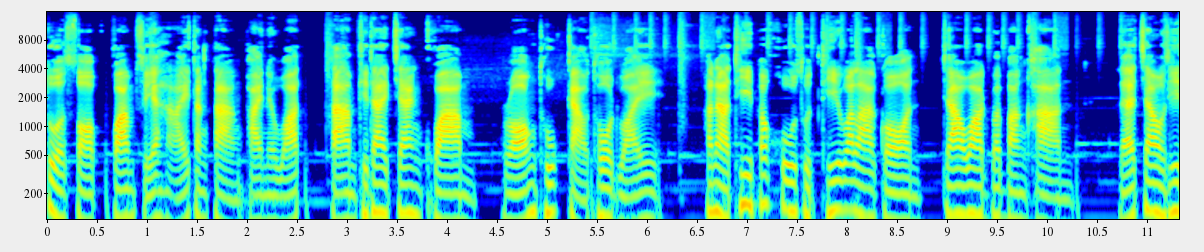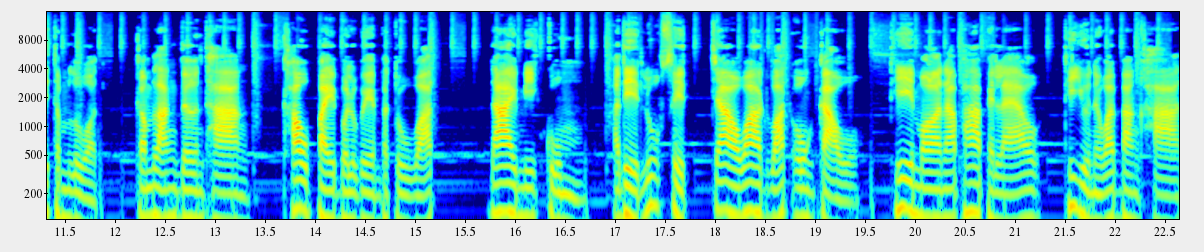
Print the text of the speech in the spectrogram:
ตรวจสอบความเสียหายต่างๆ ภายในวัด ตามที่ได้แจ้งความร้องทุกข์กล่าวโทษไว้ ขณะที่พระครูสุทธิวรากร เจ้าวาดวัดบางคานและเจ้าที่ตำรวจกำลังเดินทางเข้าไปบริเวณประตูวัด ได้มีกลุ่ม อดีตลูกศิษย์เจ้าวาดวัดองค์เก่า ที่มรณภาพไปแล้วที่อยู่ในวัดบางคาน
